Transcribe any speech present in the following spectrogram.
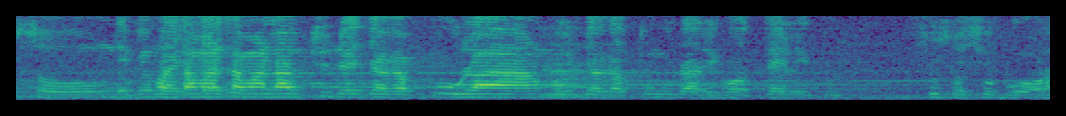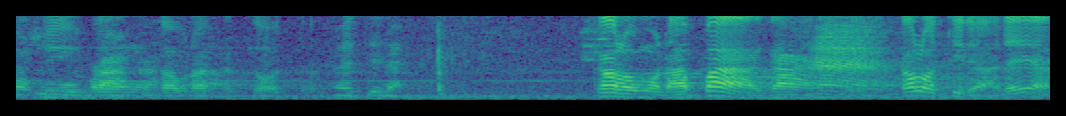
so teman-teman lain sudah jaga pulang, mau Ah. jaga tunggu dari hotel itu subuh-subuh orang subuh berangkat. kau berangkat ke hotel. Eh, tidak. Kalau mau dapat gas. Ah. Kalau tidak ada ya.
